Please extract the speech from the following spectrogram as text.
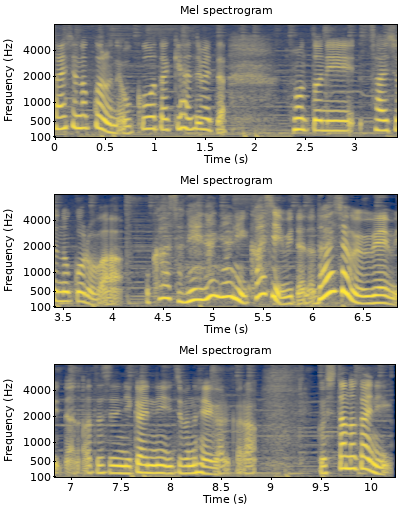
最初の頃ねお香を炊き始めた本当に最初の頃は「お母さんね何何歌詞?」みたいな「大丈夫？上?」みたいな。私2階に自分の部屋があるからこう下の階に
